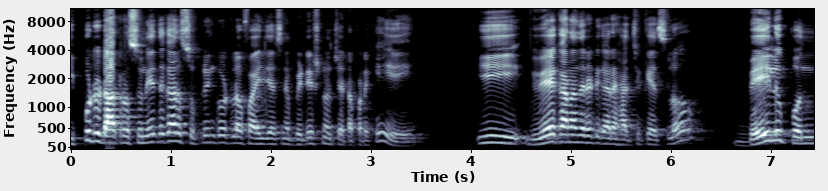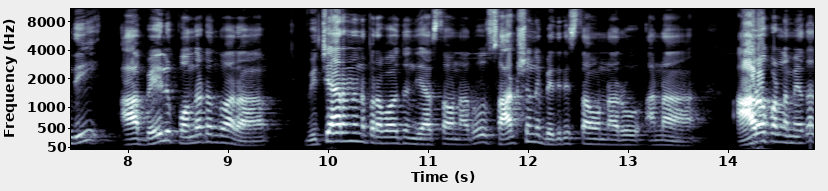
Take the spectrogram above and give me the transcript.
ఇప్పుడు డాక్టర్ సునీత గారు సుప్రీంకోర్టులో ఫైల్ చేసిన పిటిషన్ వచ్చేటప్పటికి ఈ వివేకానంద రెడ్డి గారి హత్య కేసులో బెయిల్ పొంది ఆ బెయిల్ పొందడం ద్వారా విచారణను ప్రభావితం చేస్తూ ఉన్నారు సాక్షుల్ని బెదిరిస్తూ ఉన్నారు అన్న ఆరోపణల మీద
